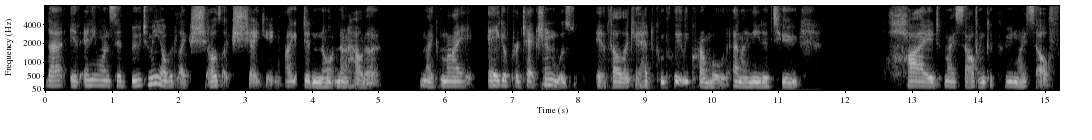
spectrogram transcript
that if anyone said boo to me, I would like, sh- I was like shaking. I did not know how to, like, my egg of protection was, it felt like it had completely crumbled and I needed to hide myself and cocoon myself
